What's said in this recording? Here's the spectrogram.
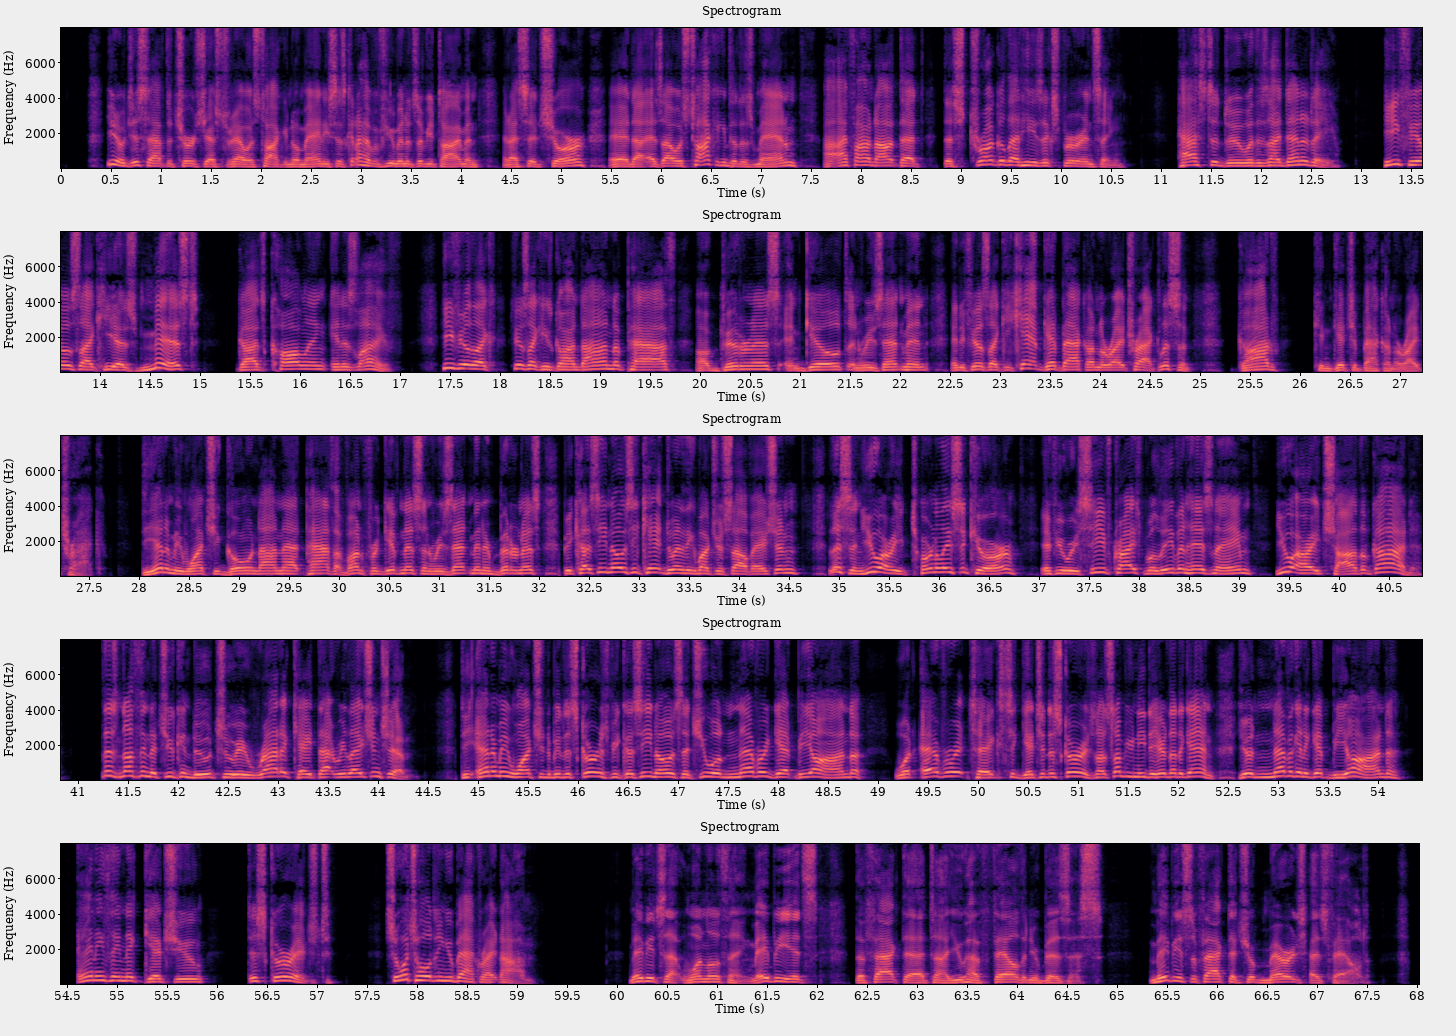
You know, just after church yesterday, I was talking to a man. He says, Can I have a few minutes of your time? And, and I said, Sure. And uh, as I was talking to this man, I found out that the struggle that he's experiencing has to do with his identity. He feels like he has missed God's calling in his life. He feels like feels like he's gone down the path of bitterness and guilt and resentment, and he feels like he can't get back on the right track. Listen, God can get you back on the right track. The enemy wants you going down that path of unforgiveness and resentment and bitterness because he knows he can't do anything about your salvation. Listen, you are eternally secure. If you receive Christ, believe in his name, you are a child of God. There's nothing that you can do to eradicate that relationship. The enemy wants you to be discouraged because he knows that you will never get beyond whatever it takes to get you discouraged. Now, some of you need to hear that again. You're never going to get beyond anything that gets you discouraged. So, what's holding you back right now? Maybe it's that one little thing. Maybe it's the fact that uh, you have failed in your business. Maybe it's the fact that your marriage has failed.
